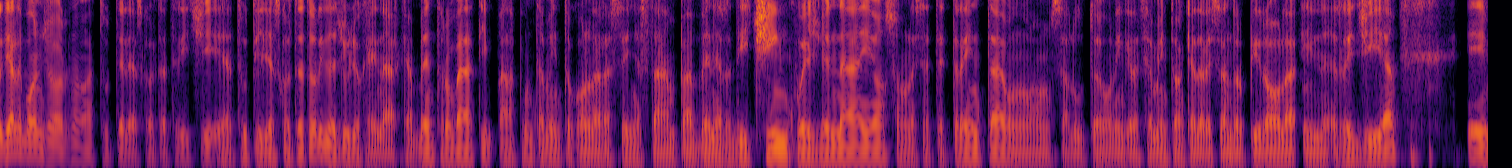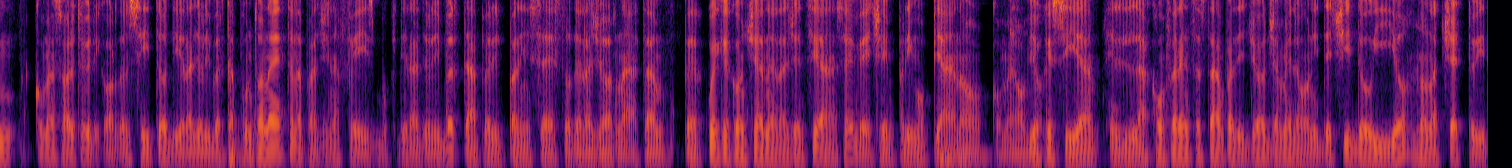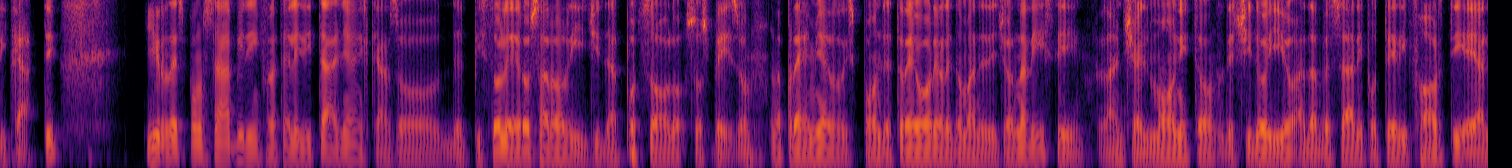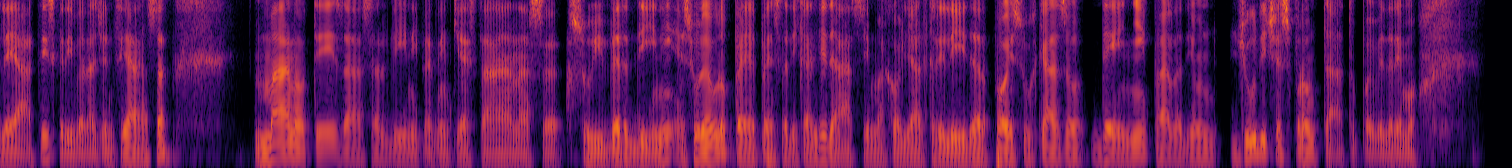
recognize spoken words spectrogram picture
Cordiale buongiorno a tutte le ascoltatrici e a tutti gli ascoltatori da Giulio Cainarca. Ben trovati all'appuntamento con la rassegna stampa venerdì 5 gennaio, sono le 7.30. Un, saluto e un ringraziamento anche ad Alessandro Pirola in regia. E come al solito vi ricordo il sito di radiolibertà.net, la pagina Facebook di Radio Libertà per il palinsesto della giornata. Per quel che concerne l'agenzia ANSA invece in primo piano, come ovvio che sia, la conferenza stampa di Giorgia Meloni, decido io, non accetto i ricatti, Irresponsabili in Fratelli d'Italia, il caso del pistolero, sarò rigida, Pozzolo sospeso. La Premier risponde tre ore alle domande dei giornalisti, lancia il monito, decido io, ad avversari poteri forti e alleati, scrive l'agenzia ANSA. Mano tesa a Salvini per l'inchiesta ANAS sui Verdini e sulle europee pensa di candidarsi, ma con gli altri leader. Poi sul caso Degni parla di un giudice sfrontato, poi vedremo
